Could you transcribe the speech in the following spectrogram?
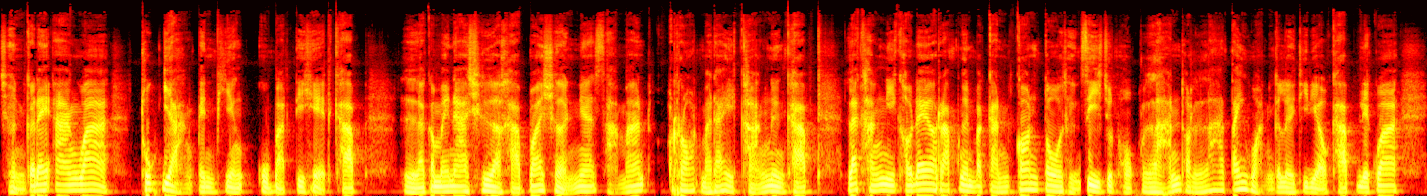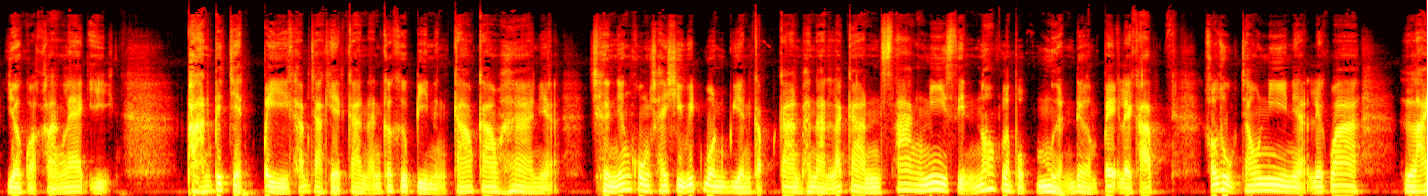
เฉินก็ได้อ้างว่าทุกอย่างเป็นเพียงอุบัติเหตุครับ แล้วก็ไม่น่าเชื่อครับ ว่าเฉินเนี่ยสามารถรอดมาได้อีกครั้งหนึ่งครับ และครั้งนี้เขาได้รับเงินประกันก้อนโตถึง 4.6 ล้านดอลลาร์ไต้หวันกันเลยทีเดียวครับ เรียกว่าเยอะกว่าครั้งแรกอีก ผ่านไป 7 ปีครับจากเหตุการณ์นั้นก็คือปี 1995 เนี่ยเฉินยังคงใช้ชีวิตวนเวียนกับการพนันและการสร้างหนี้สินนอกระบบเหมือนเดิมเป๊ะเลยครับ เขาถูกเจ้าหนี้เนี่ยเรียกว่า ไล่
